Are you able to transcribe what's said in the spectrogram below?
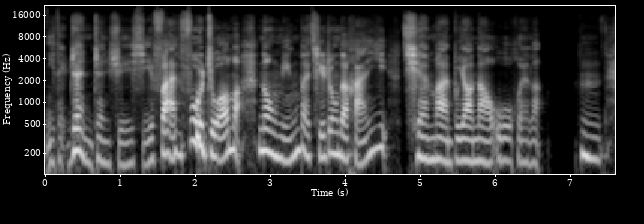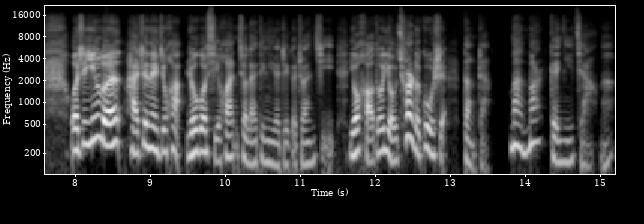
你得认真学习，反复琢磨，弄明白其中的含义，千万不要闹误会了。嗯，我是英伦，还是那句话，如果喜欢就来订阅这个专辑，有好多有趣儿的故事等着慢慢给你讲呢。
